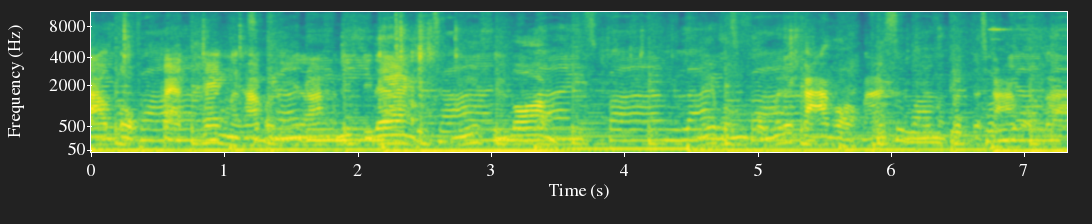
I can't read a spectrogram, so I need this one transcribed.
ดาวตกแปดแท่งนะครับอันนี้นะอันนี้สีแดงอันนี้สีบอลอันนี่ผมผมไม่ได้กางออกนะมันก็จะกางออกได้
